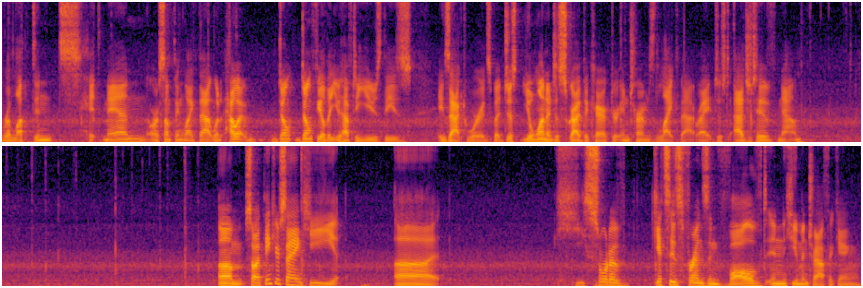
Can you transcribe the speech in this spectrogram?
reluctant hitman or something like that. What, how, don't don't feel that you have to use these exact words, but just you'll want to describe the character in terms like that, right? Just adjective, noun. Um, so I think you're saying he, uh, he sort of gets his friends involved in human trafficking,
